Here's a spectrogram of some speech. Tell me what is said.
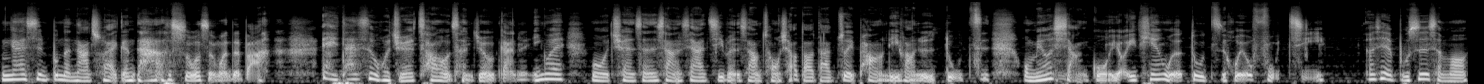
应该是不能拿出来跟大家说什么的吧？哎，但但是我觉得超有成就感的，因为我全身上下基本上从小到大最胖的地方就是肚子。我没有想过有一天我的肚子会有腹肌，而且不是什么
